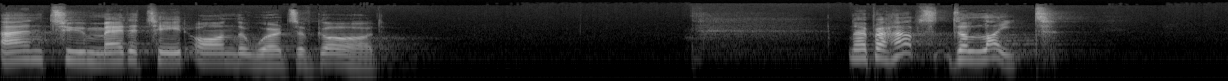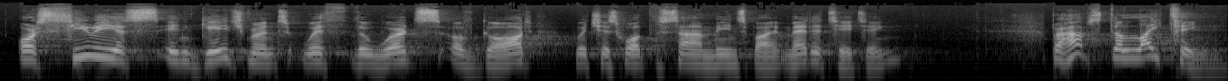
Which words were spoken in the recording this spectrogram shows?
and to meditate on the words of God. Now, perhaps delight or serious engagement with the words of God, which is what the psalm means by meditating, perhaps delighting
